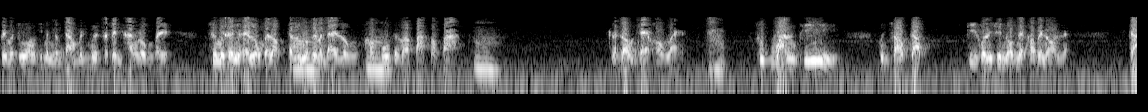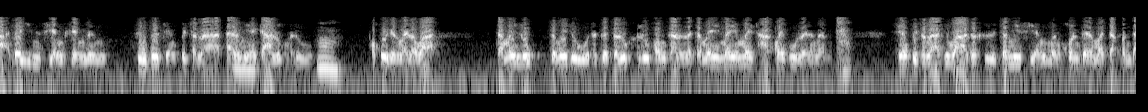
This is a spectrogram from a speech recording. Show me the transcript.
เป็นประตูห้องที่มันดำๆมืดๆจะเป็นทางลงไป ซึ่งไม่เคยมีใครลงไปหรอกแต่รู้ว่าเป็นบันไดลงเขาพูดกันมาปากต่อปากอ่าแล้วก็เอาแจกของไว้ครับทุกวันที่คุณชอบกับพี่คนที่ชื่อนพเนี่ยเข้าไปนอนเนี่ยจะได้ยินเสียงเสียงหนึ่งซึ่งเป็นเสียงปริศนา แต่ไม่มีใครกล้าลุกมาดูอ่าเพราะคุยกันไว้แล้วว่า จะไม่ลุกจะไม่ดู ถ้าเกิดจะลุกคือลุกพร้อมกัน แล้วจะไม่ไม่ไม่ทักไม่พูดอะไรทั้งนั้นครับเสียงปริศนาที่ว่าก็คือจะมีเสียงเหมือนคนเดินมาจากบันได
